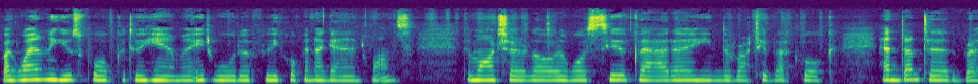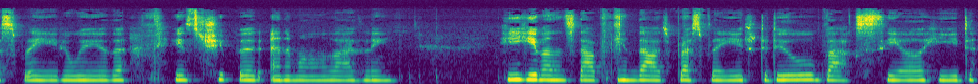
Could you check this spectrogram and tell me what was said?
but when you spoke to him it would flick open again at once. The marcher lord was still clad in the ruddy black cloak, and daunted breastplate with its chipped enamel lightly. He even slept in that breastplate. The dull black seal hid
